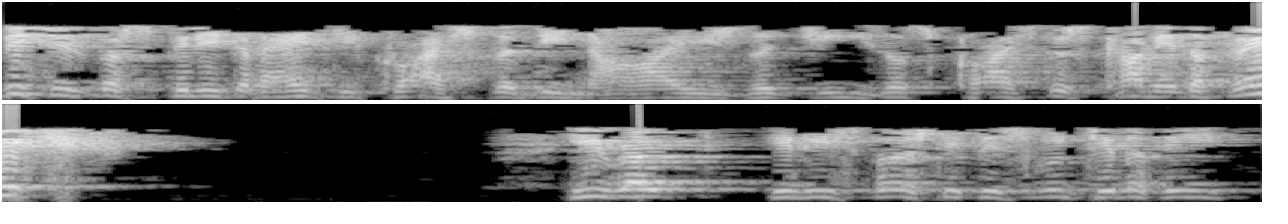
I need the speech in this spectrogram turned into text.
this is the spirit of Antichrist that denies that Jesus Christ has come in the flesh. He wrote in his first epistle to Timothy,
